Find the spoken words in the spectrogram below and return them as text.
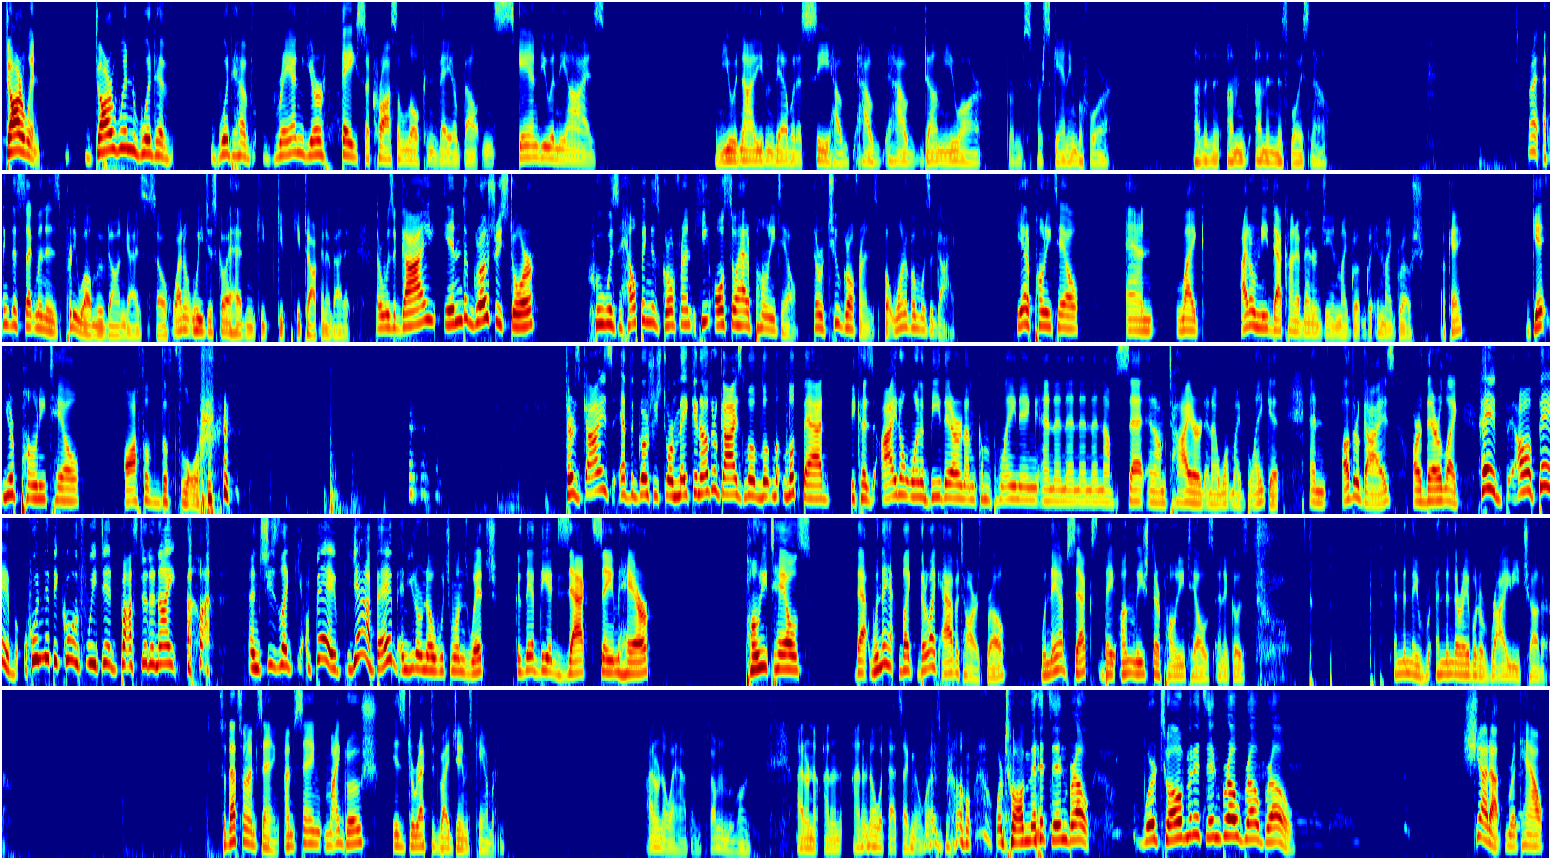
Darwin. Darwin would have would have ran your face across a little conveyor belt and scanned you in the eyes. And you would not even be able to see how how how dumb you are from for scanning before. I'm in the I'm I'm in this voice now. All right, I think this segment is pretty well moved on, guys. So why don't we just go ahead and keep keep keep talking about it? There was a guy in the grocery store who was helping his girlfriend. He also had a ponytail. There were two girlfriends, but one of them was a guy. He had a ponytail, and like I don't need that kind of energy in my gro- in my grosh. Okay, get your ponytail off of the floor. There's guys at the grocery store making other guys look, look, look bad because I don't want to be there and I'm complaining and, and, and, and, and upset and I'm tired and I want my blanket. And other guys are there like, hey, oh, babe, wouldn't it be cool if we did pasta tonight? and she's like, babe, yeah, babe. And you don't know which one's which because they have the exact same hair. Ponytails that when they, like, they're like avatars, bro. When they have sex, they unleash their ponytails and it goes and then they and then they're able to ride each other. So that's what I'm saying. I'm saying my Grosh is directed by James Cameron. I don't know what happened, so I'm gonna move on. I don't know. I don't. I don't know what that segment was, bro. We're 12 minutes in, bro. We're 12 minutes in, bro, bro, bro. Shut up, Raquel.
